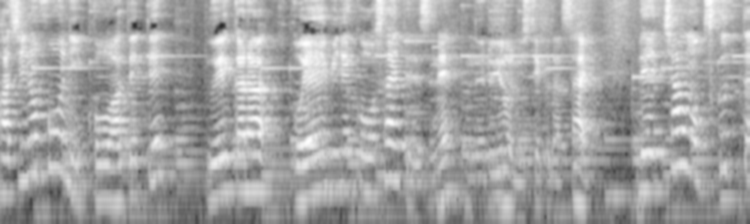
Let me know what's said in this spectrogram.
端の方にこう当てて上から親指でこう押さえてですね塗るようにしてください。でチャンを作った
